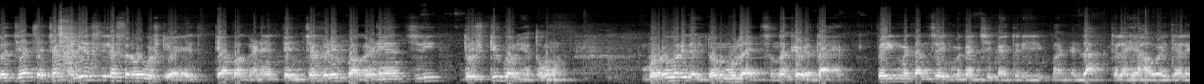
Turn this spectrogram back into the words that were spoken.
तर ज्या त्याच्याखाली असलेल्या सर्व गोष्टी आहेत त्या बघण्या त्यांच्याकडे बघण्याची दृष्टिकोन येतो म्हणून. बरोबरी झाली दोन मुलं आहेत समजा खेळत आहेत. तर एकमेकांचं एकमेकांची काहीतरी भांडण जा त्याला हे हवंय त्याला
